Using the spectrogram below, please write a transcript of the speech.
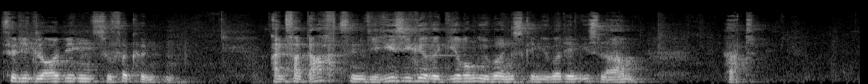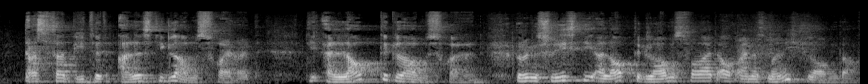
für die Gläubigen zu verkünden. Ein Verdacht, den die hiesige Regierung übrigens gegenüber dem Islam hat. Das verbietet alles die Glaubensfreiheit. Die erlaubte Glaubensfreiheit. Übrigens schließt die erlaubte Glaubensfreiheit auch ein, dass man nicht glauben darf.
